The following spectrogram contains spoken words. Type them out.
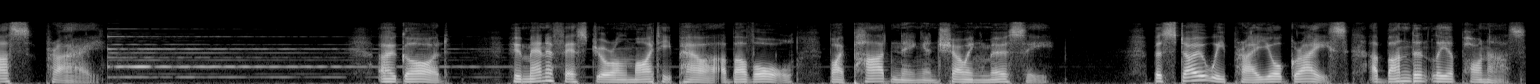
us pray. O God, who manifest your almighty power above all by pardoning and showing mercy. Bestow, we pray, your grace abundantly upon us,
